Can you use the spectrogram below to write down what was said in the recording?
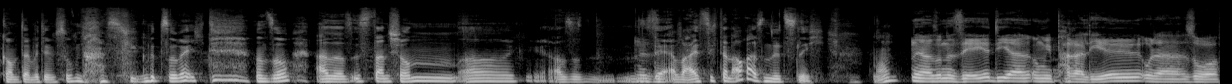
kommt er mit dem Zoom-Nazi gut zurecht und so. Also es ist dann schon, äh, also der erweist sich dann auch als nützlich. Ne? Ja, so eine Serie, die ja irgendwie parallel oder so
